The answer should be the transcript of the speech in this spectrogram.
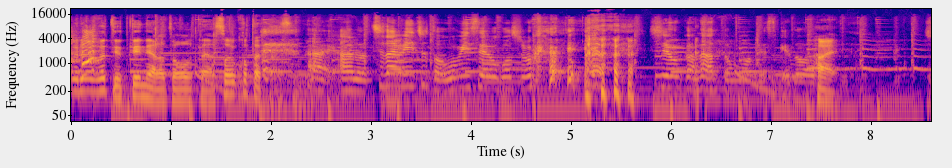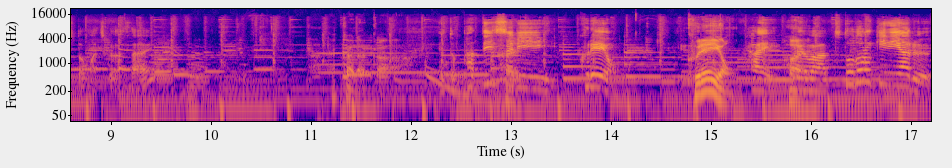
グルーブって言ってんねやろと思ったらそういうことだったんですね。はい、あのちなみにちょっとお店をご紹介しようかなと思うんですけど、はい。ちょっとお待ちください。だからか。えっとパティスリークレヨン、クレヨン。はい、これは轟にある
